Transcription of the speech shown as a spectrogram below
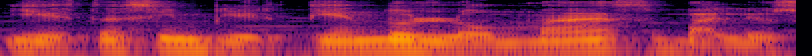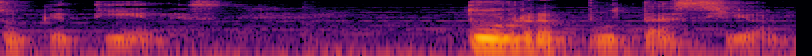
y estás invirtiendo lo más valioso que tienes, tu reputación.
